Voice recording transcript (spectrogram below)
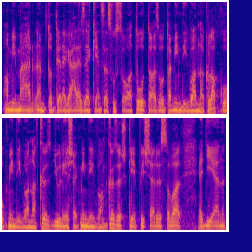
ami már nem tudom, tényleg áll 1926 óta, azóta mindig vannak lakók, mindig vannak közgyűlések, mindig van közös képviselő, szóval egy ilyen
